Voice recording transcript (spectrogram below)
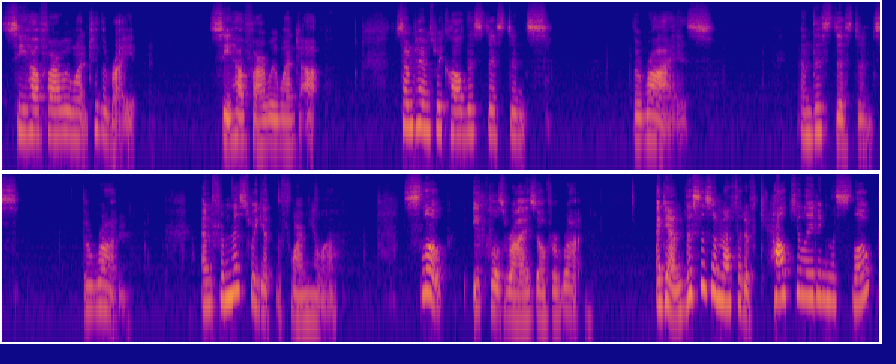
see how far we went to the right, see how far we went up. Sometimes we call this distance the rise, and this distance the run. And from this we get the formula. Slope equals rise over run. Again, this is a method of calculating the slope,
